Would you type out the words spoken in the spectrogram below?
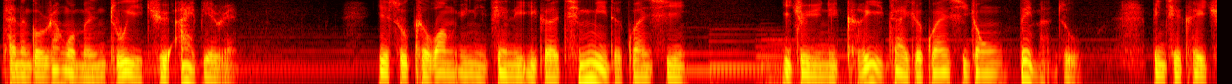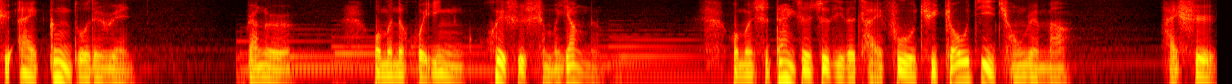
才能够让我们足以去爱别人。耶稣渴望与你建立一个亲密的关系，以至于你可以在这关系中被满足，并且可以去爱更多的人。然而，我们的回应会是什么样呢？我们是带着自己的财富去周济穷人吗？还是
